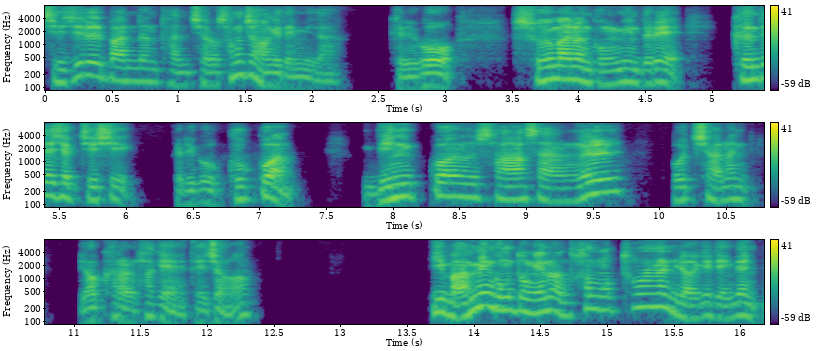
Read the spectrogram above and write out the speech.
지지를 받는 단체로 성장하게 됩니다. 그리고 수많은 국민들의 근대적 지식, 그리고 국권, 민권 사상을 고치하는 역할을 하게 되죠. 이 만민공동회는 한번 토론을 열게 되면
